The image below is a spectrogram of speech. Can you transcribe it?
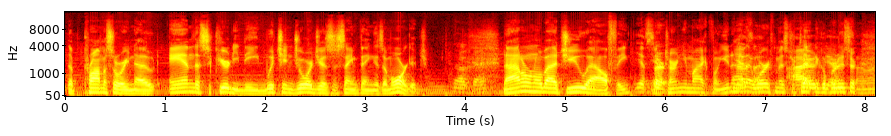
the promissory note, and the security deed, which in Georgia is the same thing as a mortgage. Okay. Now I don't know about you, Alfie. Yes, Yeah, sir. turn your microphone. You know how that I- works, Mr. I- Technical yes, Producer. uh-huh.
